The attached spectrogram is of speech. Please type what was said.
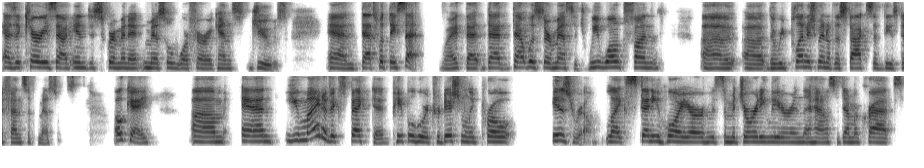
as it carries out indiscriminate missile warfare against Jews. And that's what they said, right? That that that was their message. We won't fund uh, uh, the replenishment of the stocks of these defensive missiles. Okay, um, and you might have expected people who are traditionally pro Israel, like Steny Hoyer, who's the majority leader in the House of Democrats,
